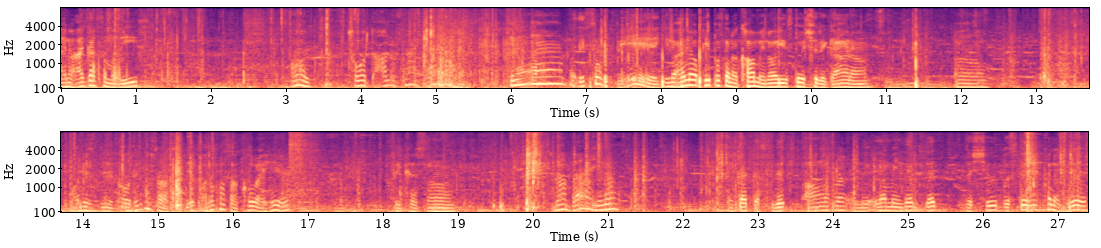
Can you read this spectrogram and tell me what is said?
i know i got some of these. Oh 12 dollars not bad. You know uh, but it's so big. You know i know people's gonna comment oh you still should have got them um what is this? Oh this one's a slip oh this one's a cool right here. Because um not bad you know I got the slip on right and the, I mean that that the shoe, but still it's kind of good.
